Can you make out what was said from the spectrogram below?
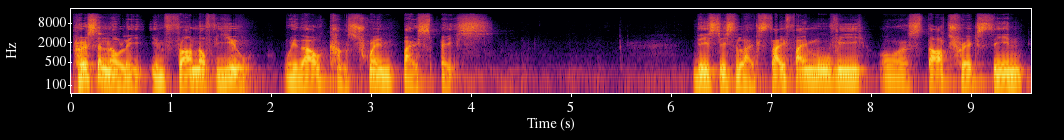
personally in front of you without constraint by space. This is like sci-fi movie or Star Trek scene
